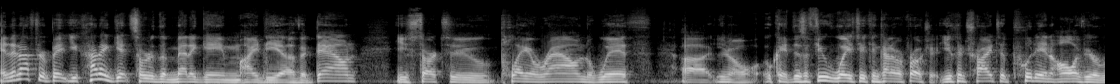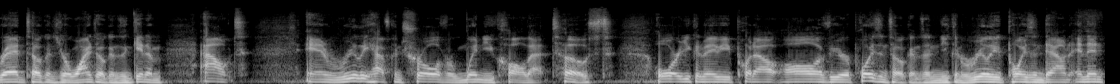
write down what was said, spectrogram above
and then after a bit, you kind of get sort of the metagame idea of it down. You start to play around with. Uh, you know, okay, there's a few ways you can kind of approach it. You can try to put in all of your red tokens, your wine tokens, and get them out and really have control over when you call that toast. Or you can maybe put out all of your poison tokens and you can really poison down. And then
